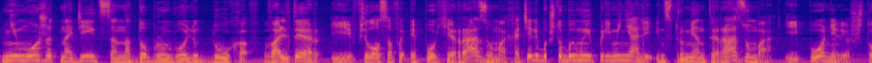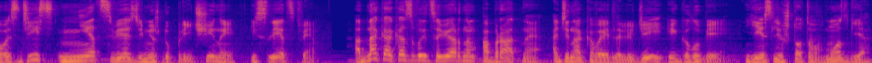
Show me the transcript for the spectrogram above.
не может надеяться на добрую волю духов. Вольтер и философы эпохи разума хотели бы, чтобы мы применяли инструменты разума и поняли, что здесь нет связи между причиной и следствием. Однако оказывается верным обратное, одинаковое для людей и голубей. Если что-то в мозге,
